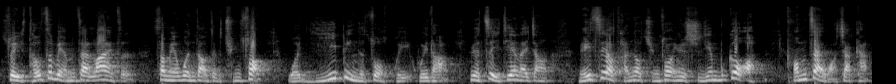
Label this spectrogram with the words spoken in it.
所以投资朋友们在 Light 上面问到这个群创，我一并的做回回答。因为这几天来讲，每一次要谈到群创，因为时间不够啊。我们再往下看，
